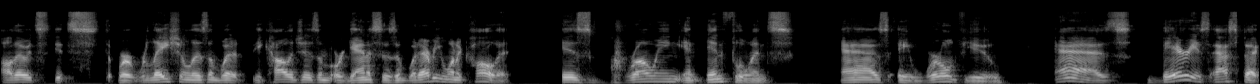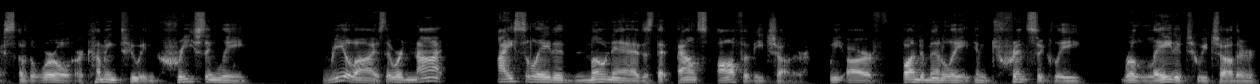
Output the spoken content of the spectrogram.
although it's it's or relationalism what ecologism organicism whatever you want to call it is growing in influence as a worldview as various aspects of the world are coming to increasingly realize that we're not isolated monads that bounce off of each other. We are fundamentally, intrinsically related to each other,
